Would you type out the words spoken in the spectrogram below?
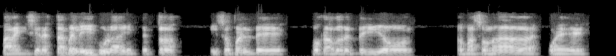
para que hiciera esta película, intentó, hizo un par de borradores de guion, no pasó nada, después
